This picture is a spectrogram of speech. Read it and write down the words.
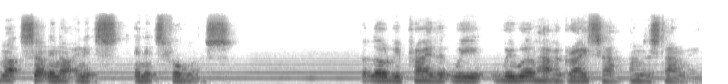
not certainly not in its in its fullness. But Lord, we pray that we, we will have a greater understanding.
